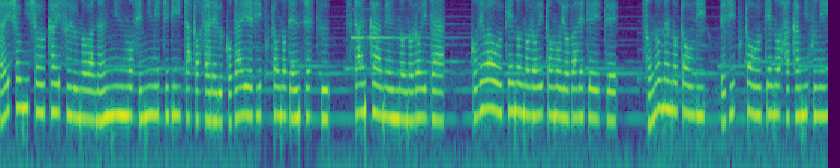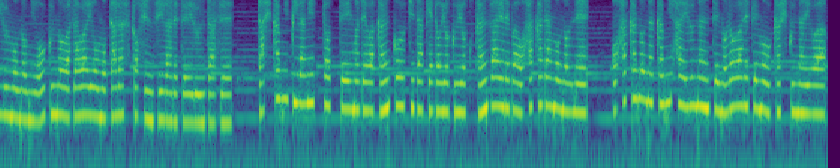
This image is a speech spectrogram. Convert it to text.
最初に紹介するのは何人も死に導いたとされる古代エジプトの伝説、ツタンカーメンの呪いだ。これは王家の呪いとも呼ばれていて、その名の通り、エジプト王家の墓に踏み入る者に多くの災いをもたらすと信じられているんだぜ。確かにピラミッドって今では観光地だけどよくよく考えればお墓だものね。お墓の中に入るなんて呪われてもおかしくないわ。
